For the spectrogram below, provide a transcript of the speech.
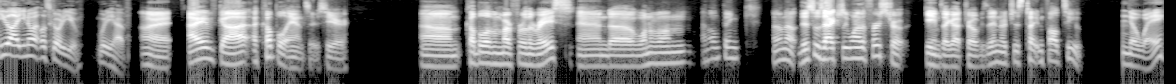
Eli, you know what? Let's go to you. What do you have? All right. I've got a couple answers here. Um, a couple of them are for the race, and uh, one of them I don't think I don't know. This was actually one of the first tro- games I got trophies in, which is Titanfall 2. No way.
